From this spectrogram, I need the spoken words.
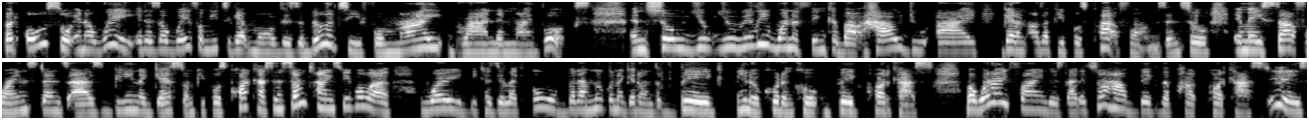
but also in a way, it is a way for me to get more visibility for my brand and my books. And so you you really want to think about how do I get on other people's platforms. And so it may start, for instance, as being a guest on people's podcasts. And sometimes people are worried because they're like, oh, but I'm not going to get on the big, you know, quote unquote, big podcasts. But what I find is that it's not how big the pod- podcast is,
